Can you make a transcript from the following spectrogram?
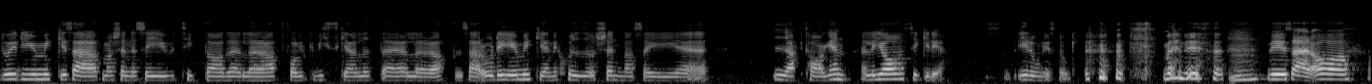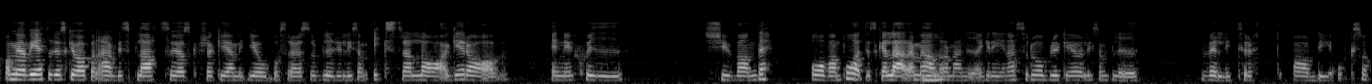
då är det ju mycket så att man känner sig uttittad eller att folk viskar lite eller att så här, och det är ju mycket energi att känna sig eh, iakttagen. Eller jag tycker det. Ironiskt nog. Men det, är, mm. det är så här, ah, om jag vet att jag ska vara på en arbetsplats och jag ska försöka göra mitt jobb och sådär så blir det liksom extra lager av energitjuvande ovanpå att jag ska lära mig mm. alla de här nya grejerna. Så då brukar jag liksom bli väldigt trött av det också.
